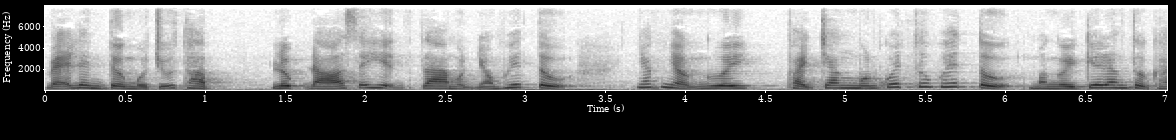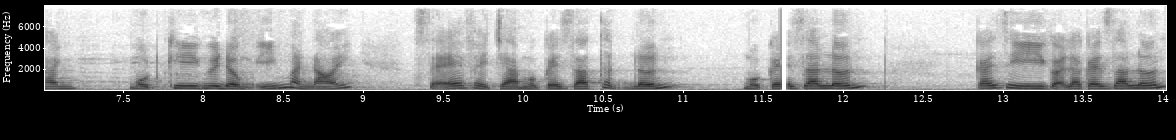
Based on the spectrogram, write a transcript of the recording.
vẽ lên tường một chữ thập, lúc đó sẽ hiện ra một nhóm huyết tự nhắc nhở ngươi phải chăng muốn kết thúc huyết tự mà người kia đang thực hành. Một khi ngươi đồng ý mà nói, sẽ phải trả một cái giá thật lớn, một cái giá lớn. Cái gì gọi là cái giá lớn?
